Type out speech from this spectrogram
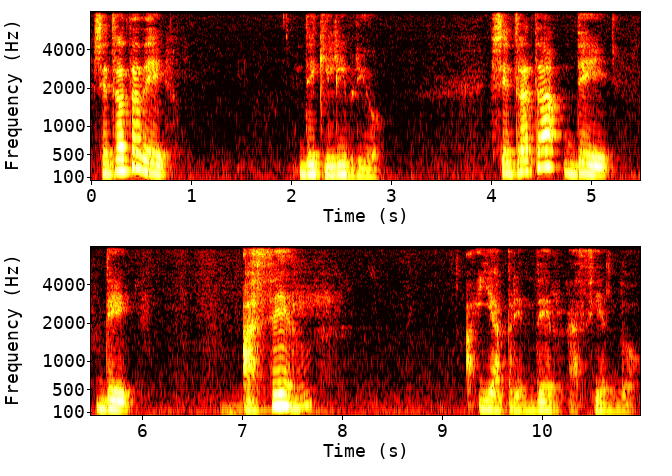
Se trata de, de equilibrio. Se trata de, de hacer y aprender haciendo.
